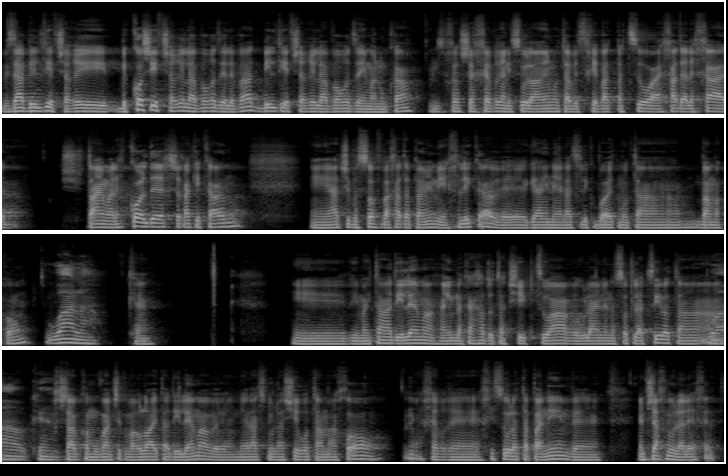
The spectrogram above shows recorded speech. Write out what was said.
וזה היה בלתי אפשרי, בקושי אפשרי לעבור את זה לבד, בלתי אפשרי לעבור את זה עם אלונקה. אני זוכר שחבר'ה ניסו להרים אותה בסחיבת פצוע, אחד על אחד, שתיים על כל דרך שרק הכרנו, אה, עד שבסוף באחת הפעמים היא החליקה, וגיא נאלץ לקבוע את מותה במקום. וואלה. כן. אה, ואם הייתה דילמה, האם לקחת אותה כשהיא פצועה ואולי לנסות להציל אותה, וואו, כן. עכשיו כמובן שכבר לא הייתה דילמה ונאלצנו להשאיר אותה מאחור. החבר'ה כיסו לה את הפנים והמשכנו ללכת.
